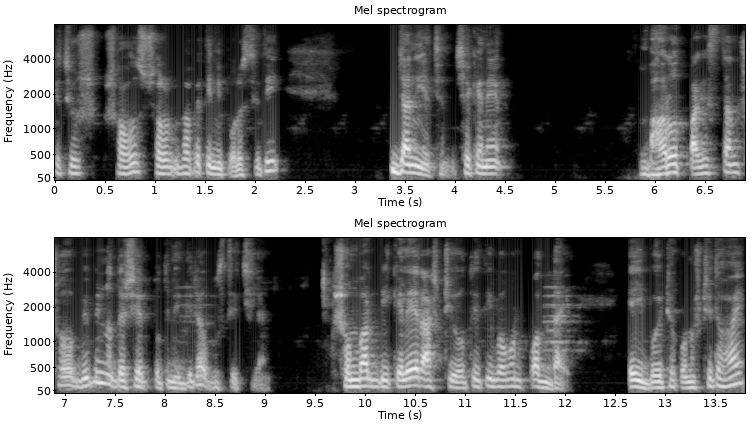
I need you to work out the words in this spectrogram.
কিছু সহজ সরলভাবে তিনি পরিস্থিতি জানিয়েছেন। সেখানে ভারত, পাকিস্তান সহ বিভিন্ন দেশের প্রতিনিধিরা উপস্থিত ছিলেন। সোমবার বিকেলে রাষ্ট্রীয় অতিথি ভবন পদ্মায় এই বৈঠক অনুষ্ঠিত হয়।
